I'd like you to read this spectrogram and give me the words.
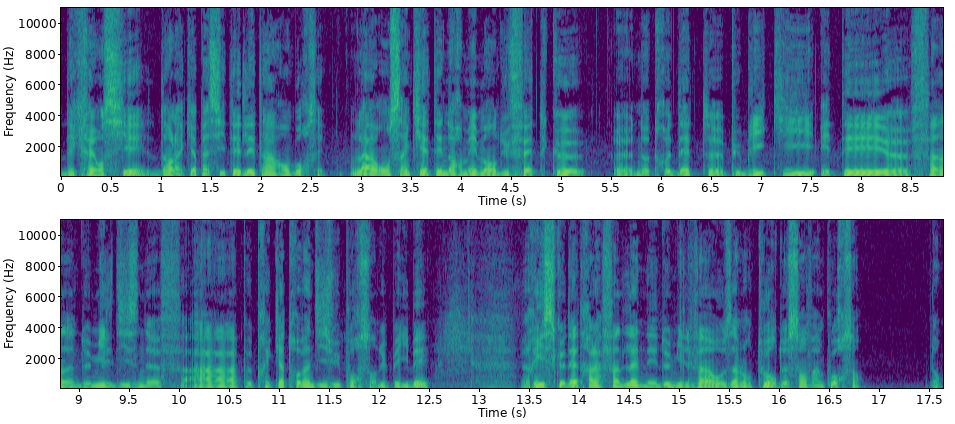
des créanciers dans la capacité de l'État à rembourser. Là, on s'inquiète énormément du fait que euh, notre dette publique qui était euh, fin 2019 à à peu près 98% du PIB risque d'être à la fin de l'année 2020 aux alentours de 120%. Donc,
